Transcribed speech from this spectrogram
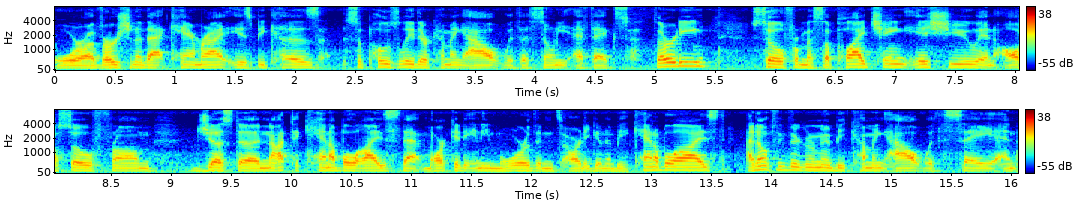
or a version of that camera is because supposedly they're coming out with a Sony FX30. So from a supply chain issue and also from just uh, not to cannibalize that market any more than it's already going to be cannibalized. I don't think they're going to be coming out with, say, an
